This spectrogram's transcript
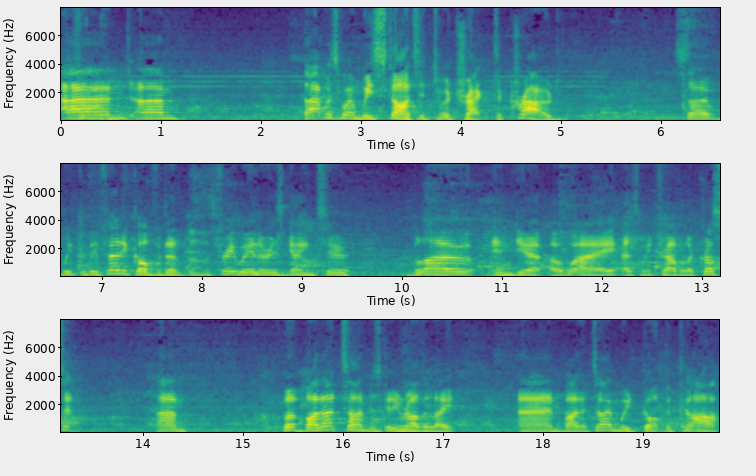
and um, that was when we started to attract a crowd. So we can be fairly confident that the three wheeler is going to blow India away as we travel across it. Um, but by that time it's getting rather late, and by the time we'd got the car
